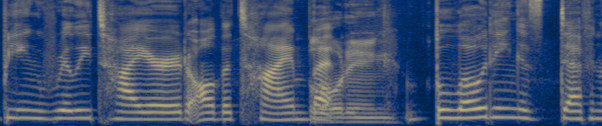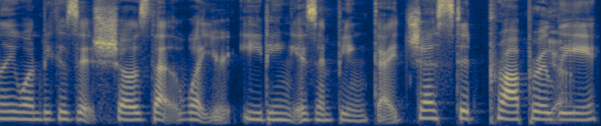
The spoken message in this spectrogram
being really tired all the time. Bloating. But bloating is definitely one because it shows that what you're eating isn't being digested properly.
